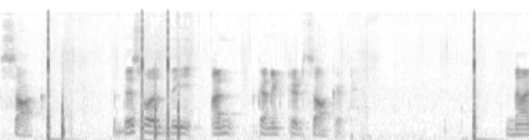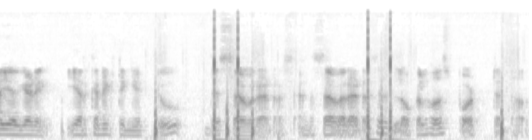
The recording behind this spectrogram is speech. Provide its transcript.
sock. This was the unconnected socket. Now you're getting, you're connecting it to this server address, and the server address is localhost port 10,000.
